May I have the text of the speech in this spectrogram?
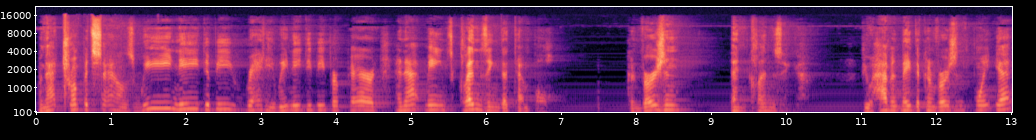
When that trumpet sounds, we need to be ready. We need to be prepared. And that means cleansing the temple. Conversion then cleansing. If you haven't made the conversion point yet,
